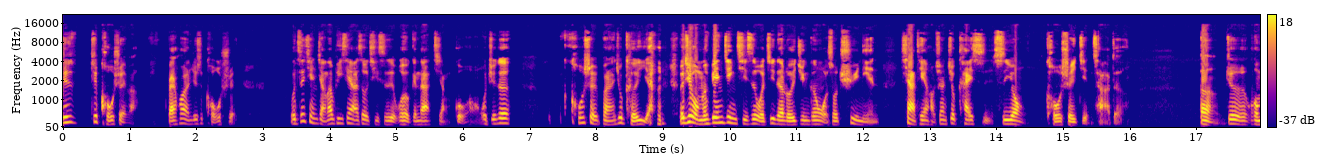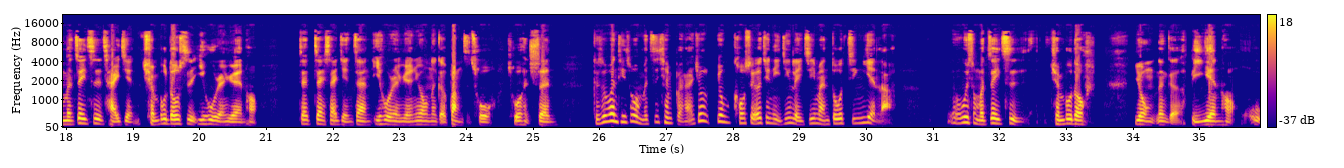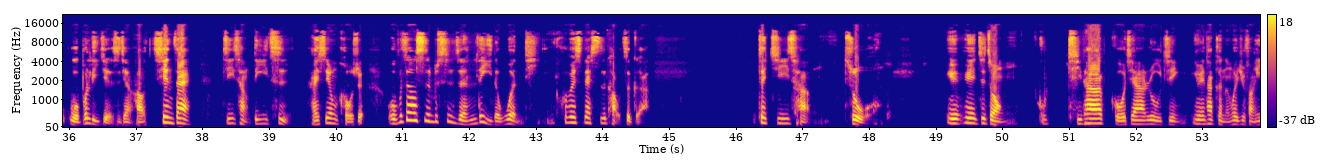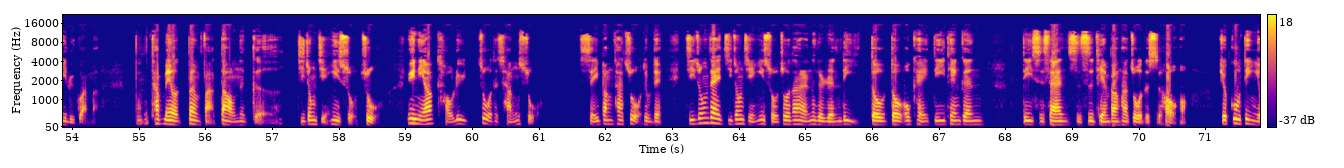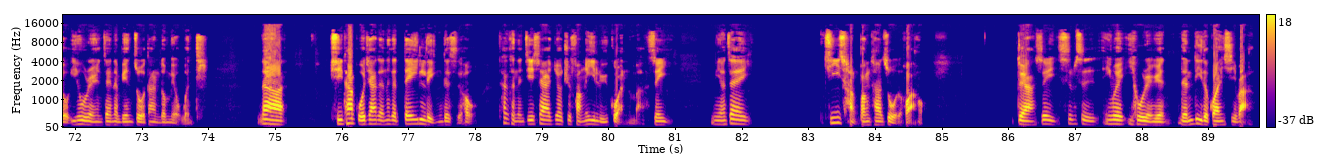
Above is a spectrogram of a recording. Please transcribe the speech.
就是就口水嘛，白话人就是口水。我之前讲到 PCR 的时候，其实我有跟大家讲过哦，我觉得口水本来就可以啊，而且我们边境其实我记得罗一军跟我说，去年夏天好像就开始是用口水检查的。嗯，就是我们这一次裁剪全部都是医护人员哈，在在筛检站，医护人员用那个棒子戳搓很深。可是问题是我们之前本来就用口水，而且你已经累积蛮多经验啦。为什么这一次全部都 用那个鼻烟？哈，我我不理解是这样。好，现在机场第一次还是用口水，我不知道是不是人力的问题，会不会是在思考这个啊？在机场做，因为因为这种其他国家入境，因为他可能会去防疫旅馆嘛。不，他没有办法到那个集中检疫所做，因为你要考虑做的场所，谁帮他做，对不对？集中在集中检疫所做，当然那个人力都都 OK。第一天跟第十三、十四天帮他做的时候，哈，就固定有医护人员在那边做，当然都没有问题。那其他国家的那个 day 零的时候，他可能接下来就要去防疫旅馆了嘛，所以你要在机场帮他做的话，哈。对啊，所以是不是因为医护人员人力的关系吧？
